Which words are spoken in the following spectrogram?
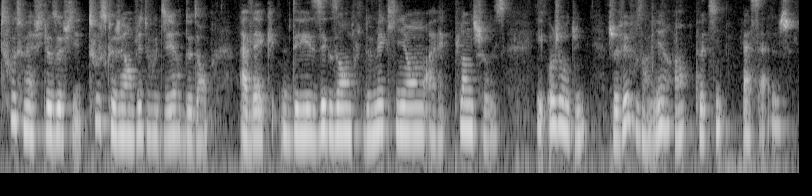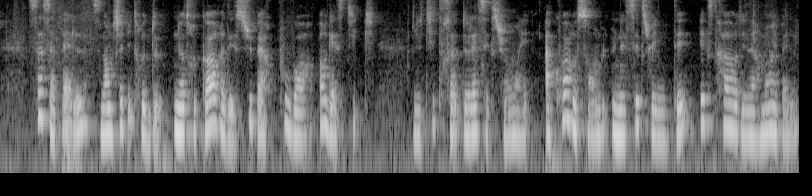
toute ma philosophie, tout ce que j'ai envie de vous dire dedans avec des exemples de mes clients, avec plein de choses. Et aujourd'hui, je vais vous en lire un petit passage. Ça s'appelle, c'est dans le chapitre 2, Notre corps a des super pouvoirs orgastiques. Le titre de la section est À quoi ressemble une sexualité extraordinairement épanouie?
